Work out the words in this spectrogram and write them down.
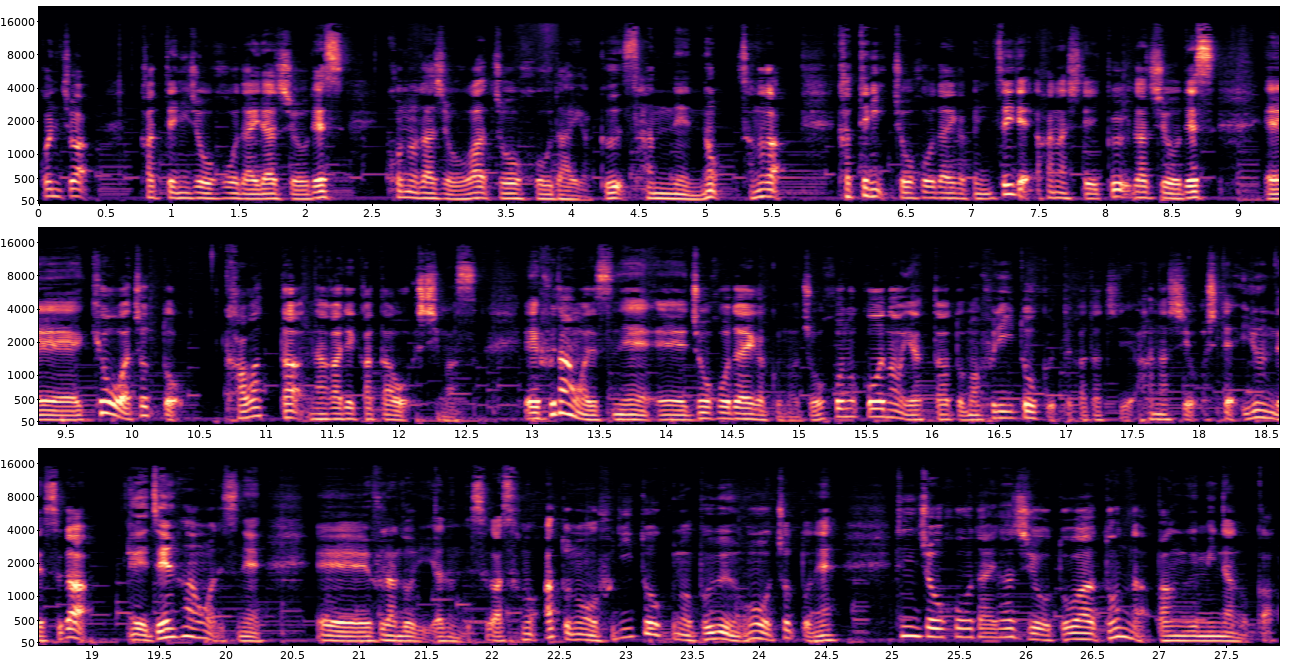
こんにちは。勝手に情報大ラジオです。このラジオは情報大学3年の佐野が勝手に情報大学について話していくラジオです。えー、今日はちょっと変わった流れ方をします。えー、普段はですね、えー、情報大学の情報のコーナーをやった後、まあ、フリートークって形で話をしているんですが、え、前半はですね、えー、普段通りやるんですが、その後のフリートークの部分をちょっとね、天情報大ラジオとはどんな番組なのか、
